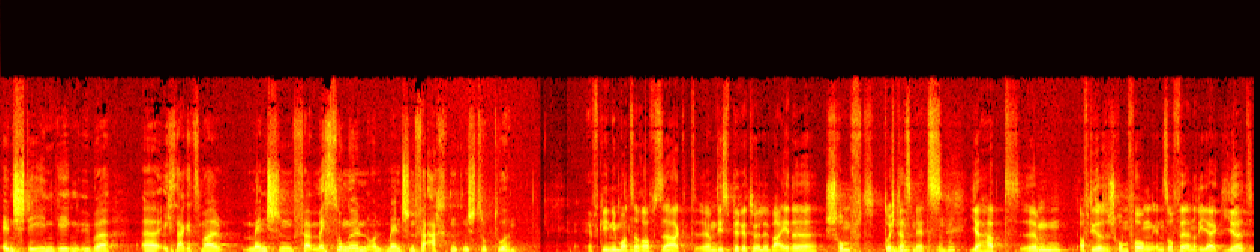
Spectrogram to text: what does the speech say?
entstehen gegenüber, äh, ich sage jetzt mal, Menschenvermessungen und menschenverachtenden Strukturen. Evgeny Mozarow sagt, ähm, die spirituelle Weide schrumpft durch mhm. das Netz. Mhm. Ihr habt ähm, auf diese Schrumpfung insofern reagiert,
